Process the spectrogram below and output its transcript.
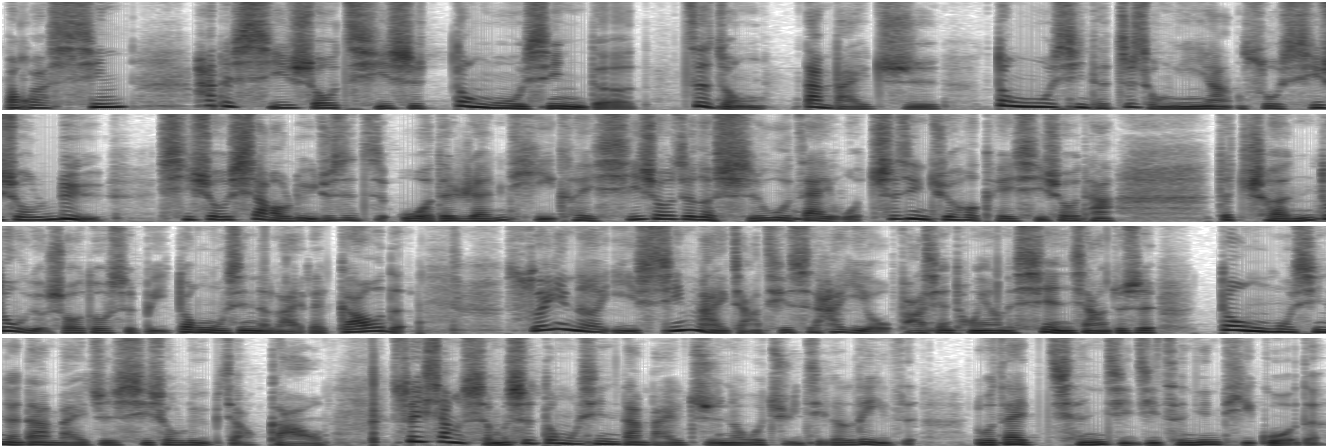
包括锌，它的吸收其实动物性的这种蛋白质、动物性的这种营养素吸收率、吸收效率，就是指我的人体可以吸收这个食物，在我吃进去后可以吸收它的程度，有时候都是比动物性的来得高的。所以呢，以锌来讲，其实它也有发现同样的现象，就是动物性的蛋白质吸收率比较高。所以，像什么是动物性蛋白质呢？我举几个例子，我在前几集曾经提过的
